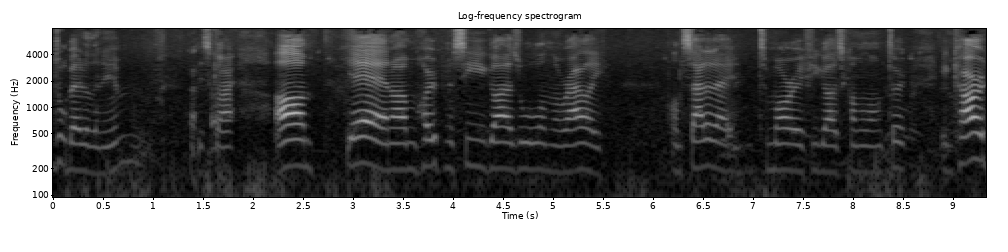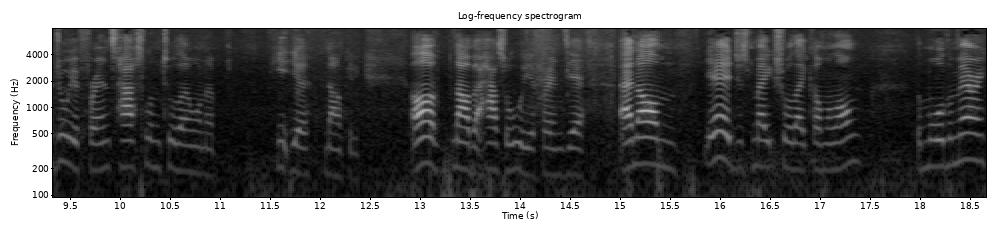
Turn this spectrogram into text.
doing better than him, this guy. Um, yeah, and I'm hoping to see you guys all on the rally on Saturday tomorrow if you guys come along too. Encourage all your friends, hassle them till they want to hit you. No, I'm kidding. Um, no, but hassle all your friends, yeah. And um, yeah, just make sure they come along. The more, the merry.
